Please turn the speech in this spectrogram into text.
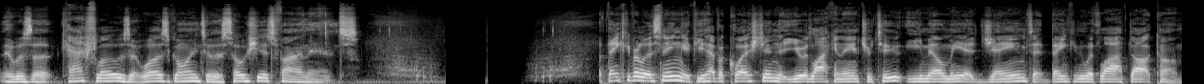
It was a cash flows that was going to Associates Finance. Thank you for listening. If you have a question that you would like an answer to, email me at james at bankingwithlife.com.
